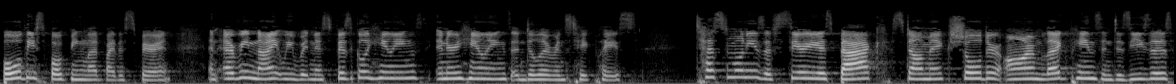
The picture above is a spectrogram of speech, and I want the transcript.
boldly spoke being led by the Spirit. And every night we witnessed physical healings, inner healings, and deliverance take place. Testimonies of serious back, stomach, shoulder, arm, leg pains, and diseases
